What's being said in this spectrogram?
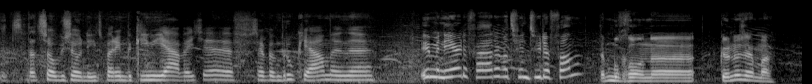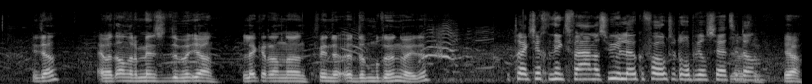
dat, dat, sowieso niet. Maar in bikini, ja, weet je, ze hebben een broekje aan. En, uh... U meneer, de vader, wat vindt u daarvan? Dat moet gewoon kunnen, zeg maar. Niet dan? En wat andere mensen ja, lekker dan uh, vinden, uh, dat moeten hun weten. U trekt zich er niks van aan als u een leuke foto erop wil zetten dan? Ja,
